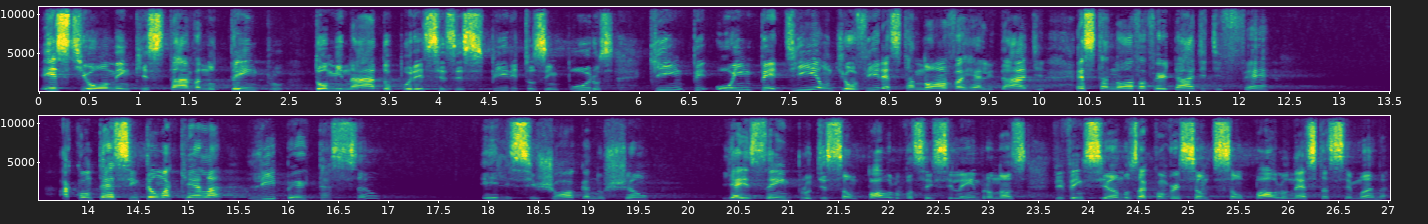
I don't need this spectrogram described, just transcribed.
Este homem que estava no templo, dominado por esses espíritos impuros que o impediam de ouvir esta nova realidade, esta nova verdade de fé. Acontece então aquela libertação. Ele se joga no chão, e a exemplo de São Paulo, vocês se lembram, nós vivenciamos a conversão de São Paulo nesta semana,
